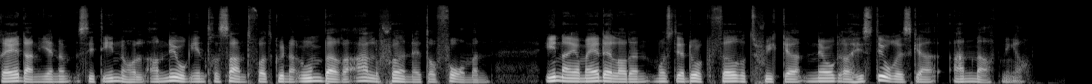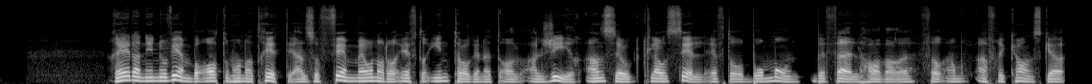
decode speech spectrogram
redan genom sitt innehåll är nog intressant för att kunna umbära all skönhet av formen Innan jag meddelar den måste jag dock förutskicka några historiska anmärkningar. Redan i november 1830, alltså fem månader efter intagandet av Alger, ansåg Clausel efter Bourmont befälhavare för afrikanska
